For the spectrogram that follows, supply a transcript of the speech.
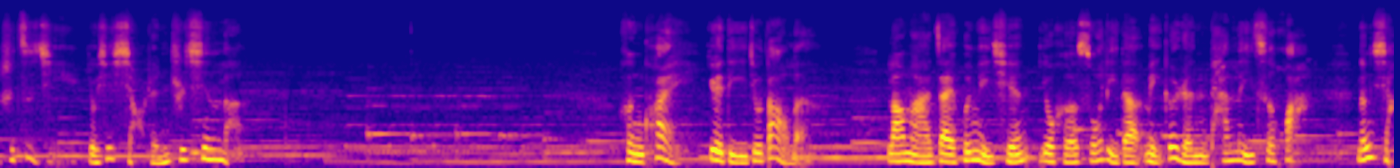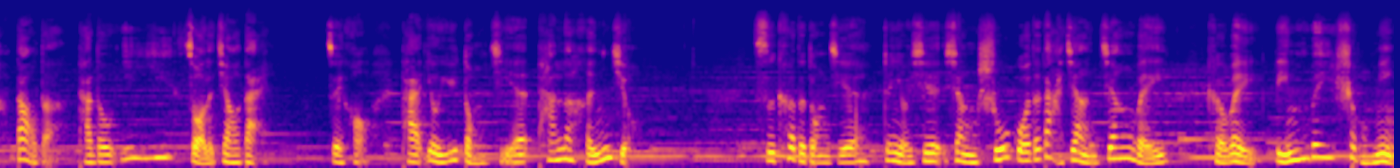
是自己有些小人之心了。很快月底就到了，老马在回美前又和所里的每个人谈了一次话，能想到的他都一一做了交代。最后，他又与董洁谈了很久。此刻的董洁真有些像蜀国的大将姜维，可谓临危受命；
